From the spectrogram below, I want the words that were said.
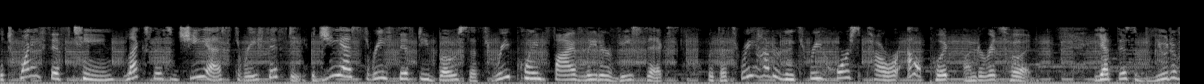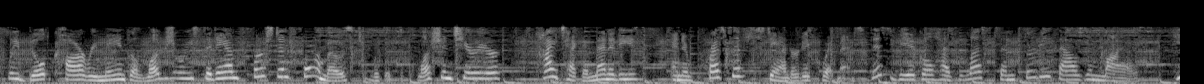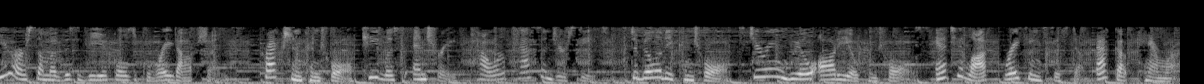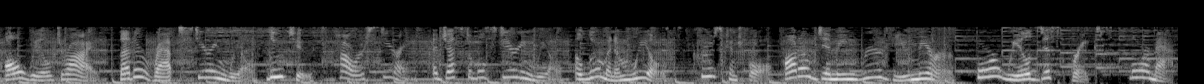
The 2015 Lexus GS350. The GS350 boasts a 3.5-liter V6 with a 303 horsepower output under its hood. Yet this beautifully built car remains a luxury sedan first and foremost with its plush interior, high-tech amenities, and impressive standard equipment. This vehicle has less than 30,000 miles. Here are some of this vehicle's great options. Traction control, keyless entry, power passenger seat, stability control, steering wheel audio controls, anti-lock braking system, backup camera, all-wheel drive, leather wrapped steering wheel, Bluetooth, power steering, adjustable steering wheel, aluminum wheels, cruise control, auto dimming rear view mirror, four-wheel disc brakes, floor mats,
